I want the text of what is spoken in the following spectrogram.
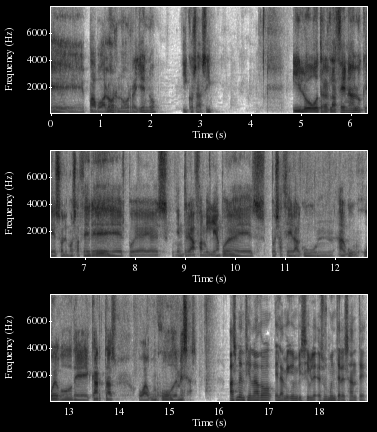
eh, pavo al horno, relleno y cosas así. Y luego tras la cena lo que solemos hacer es pues entre la familia pues pues hacer algún algún juego de cartas o algún juego de mesas. Has mencionado el amigo invisible, eso es muy interesante.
